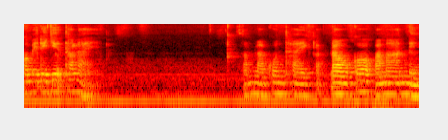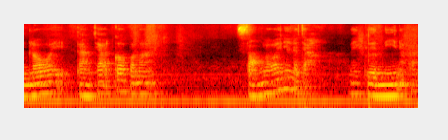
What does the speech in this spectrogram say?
ก็ไม่ได้เยอะเท่าไหร่สำหรับคนไทยเราก็ประมาณหนึ่งร้อยต่างชาติก็ประมาณสองร้อยนี่แหละจ้ะไม่เกินนี้นะคะ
